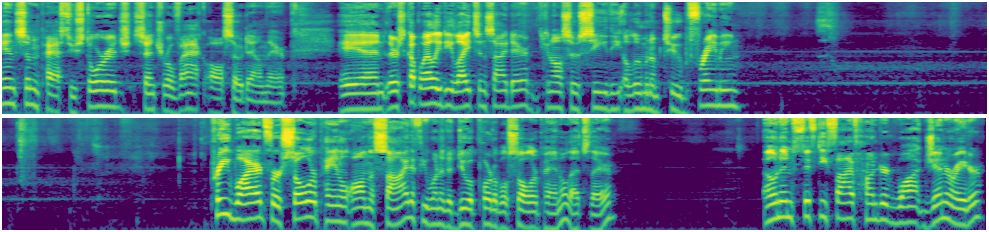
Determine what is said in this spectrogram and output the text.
and some pass-through storage, central vac also down there. And there's a couple LED lights inside there. You can also see the aluminum tube framing. Pre-wired for solar panel on the side if you wanted to do a portable solar panel, that's there. Onan 5500 watt generator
